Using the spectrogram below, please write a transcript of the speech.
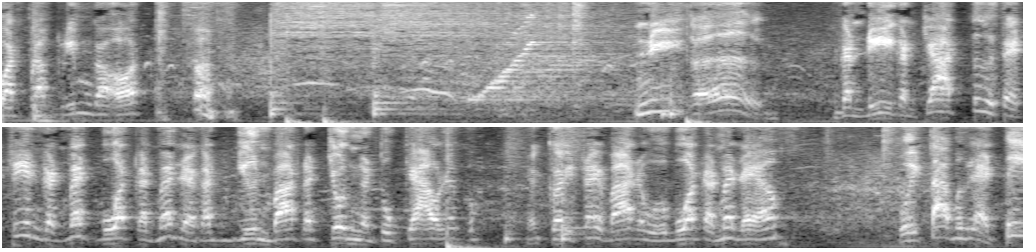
วัดปลักริมก็อดนี่เออ กันดีกันชาติตื้อแต่สิ้นกันแม่บวชกันแม่แต่กันยืนบาทกันจนกันถูกเจ้าแล้วก็เคยใช้บาทเอาบวชกันแม่แล้วปุยตามึงแหละตี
